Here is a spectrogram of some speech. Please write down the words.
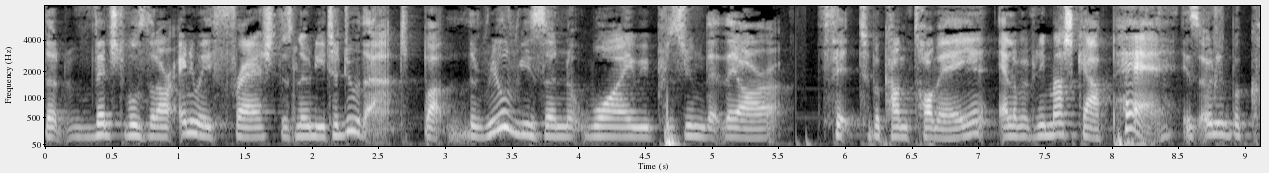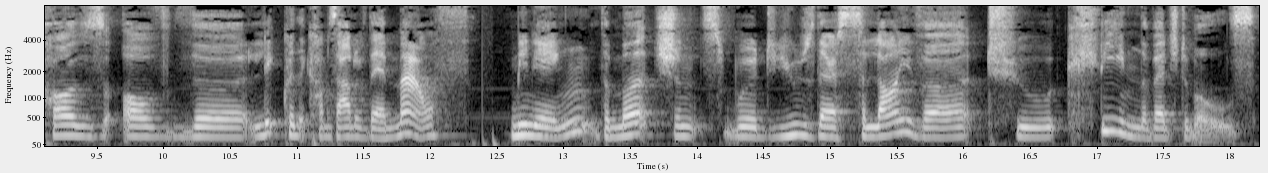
That vegetables that are anyway fresh, there's no need to do that. But the real reason why we presume that they are fit to become tome, is only because of the liquid that comes out of their mouth meaning the merchants would use their saliva to clean the vegetables.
